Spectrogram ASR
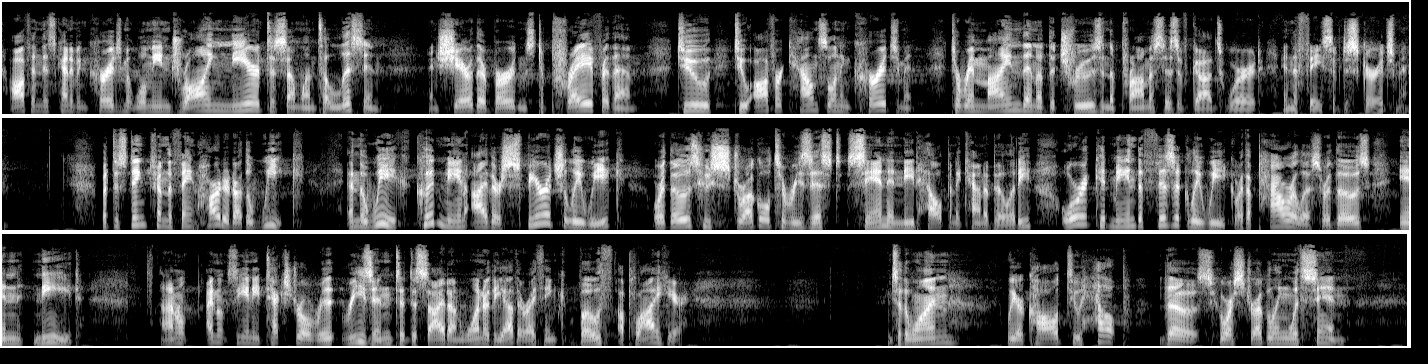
Often, this kind of encouragement will mean drawing near to someone to listen and share their burdens, to pray for them, to, to offer counsel and encouragement, to remind them of the truths and the promises of God's word in the face of discouragement. But distinct from the faint hearted are the weak. And the weak could mean either spiritually weak, or those who struggle to resist sin and need help and accountability, or it could mean the physically weak, or the powerless, or those in need. I don't, I don't see any textual re- reason to decide on one or the other. I think both apply here. And to the one, we are called to help those who are struggling with sin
